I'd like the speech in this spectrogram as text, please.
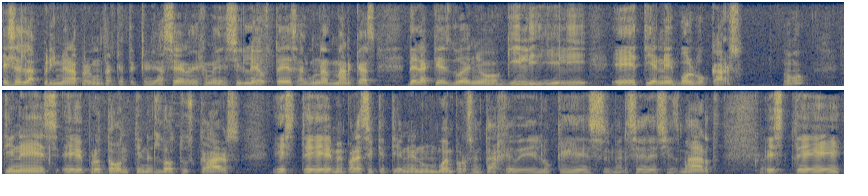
Esa es la primera pregunta que te quería hacer. Déjame decirle a ustedes algunas marcas de la que es dueño Gili. Gili eh, tiene Volvo Cars, ¿no? tienes eh, Proton, tienes Lotus Cars, este, me parece que tienen un buen porcentaje de lo que es Mercedes y Smart, este,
